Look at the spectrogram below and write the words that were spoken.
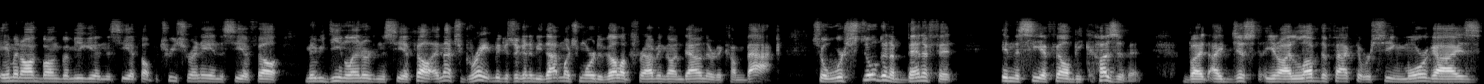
Eamon Ogbongbemiga in the CFL, Patrice Rene in the CFL, maybe Dean Leonard in the CFL, and that's great because they're going to be that much more developed for having gone down there to come back. So we're still going to benefit in the CFL because of it. But I just, you know, I love the fact that we're seeing more guys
